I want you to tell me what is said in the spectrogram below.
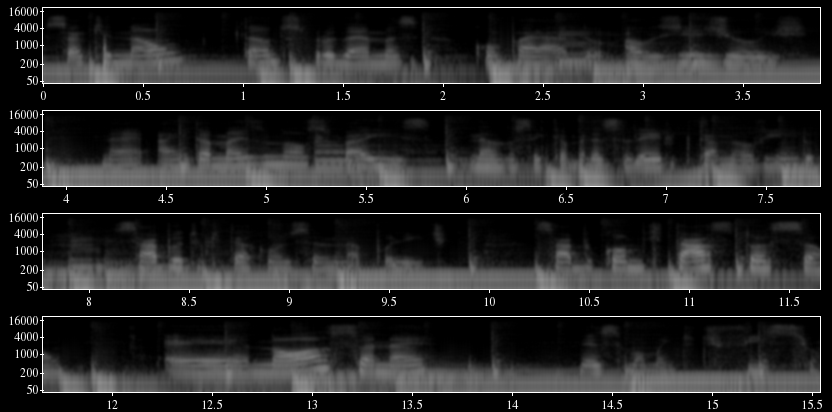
Só que não tantos problemas comparado aos dias de hoje, né? Ainda mais no nosso país, né? Você que é brasileiro que tá me ouvindo, sabe do que tá acontecendo na política, sabe como que tá a situação é, nossa, né? Nesse momento difícil.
